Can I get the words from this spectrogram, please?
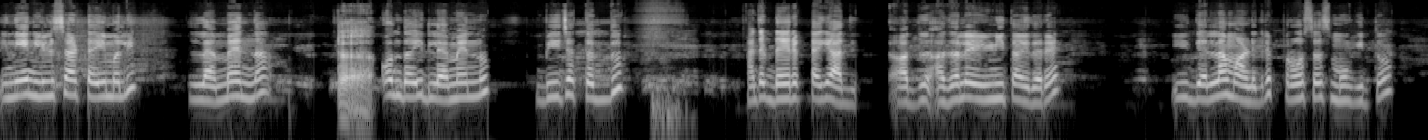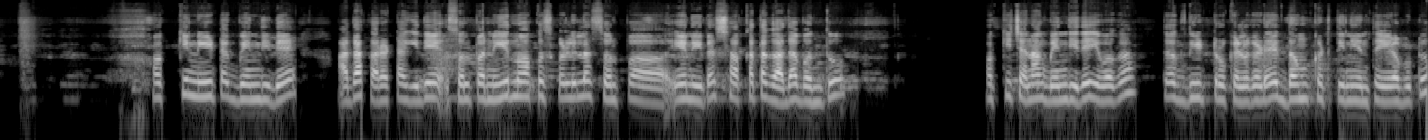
ಇನ್ನೇನು ಇಳಿಸೋ ಟೈಮಲ್ಲಿ ಲೆಮನ್ನ ಒಂದು ಐದು ಲೆಮೆನ್ನು ಬೀಜ ತೆಗೆದು ಅದಕ್ಕೆ ಡೈರೆಕ್ಟಾಗಿ ಅದು ಅದು ಅದರಲ್ಲೇ ಇಣಿತಾ ಇದ್ದಾರೆ. ಇದೆಲ್ಲ ಮಾಡಿದರೆ ಪ್ರೋಸೆಸ್ ಮುಗೀತು. ಅಕ್ಕಿ ನೀಟಾಗಿ ಬೆಂದಿದೆ. ಹದ ಕರೆಕ್ಟಾಗಿದೆ ಸ್ವಲ್ಪ ನೀರನ್ನೂ ಹಾಕಿಸ್ಕೊಳ್ಳಿಲ್ಲ ಸ್ವಲ್ಪ ಏನಿಲ್ಲ ಸಖತ್ತಾಗಿ ಹದ ಬಂತು. ಅಕ್ಕಿ ಚೆನ್ನಾಗಿ ಬೆಂದಿದೆ. ಇವಾಗ ತೆಗ್ದಿಟ್ರು ಕೆಳಗಡೆ ದಮ್ ಕಟ್ತೀನಿ ಅಂತ ಹೇಳ್ಬಿಟ್ಟು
